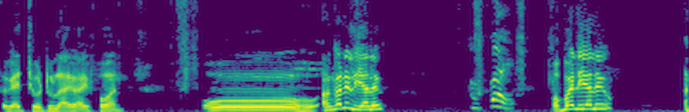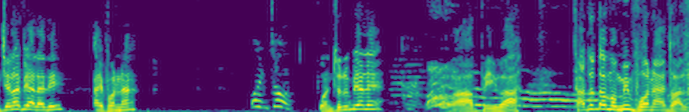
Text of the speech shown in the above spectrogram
તો કઈ છોટું લાવ્યો આઈફોન ઓહો. અંકલ ને લઈ આલ્યો? પપ્પાએ લઈ આલ્યો ચેલા બી આલ્યા હતી આઈફોનના પાંચસો રૂપિયા લે વાહ પી વાહ સાચું તો મમ્મી ફોન આવ્યો તો હાલ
